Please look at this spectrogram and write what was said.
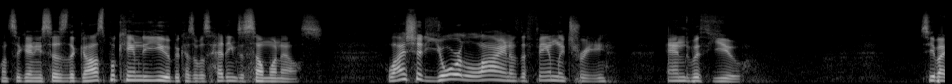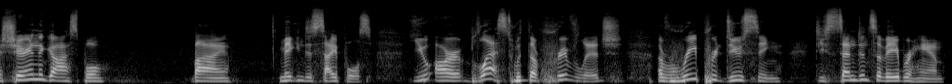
Once again, he says, The gospel came to you because it was heading to someone else. Why should your line of the family tree end with you? See, by sharing the gospel, by making disciples, you are blessed with the privilege of reproducing descendants of Abraham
